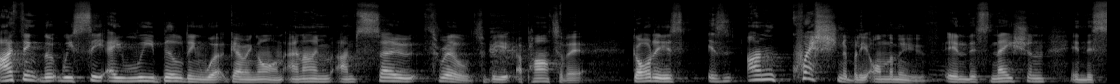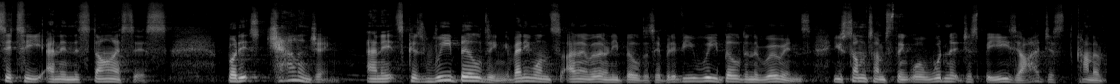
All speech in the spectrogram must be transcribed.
I think that we see a rebuilding work going on, and I'm, I'm so thrilled to be a part of it. God is, is unquestionably on the move in this nation, in this city, and in this diocese. But it's challenging. And it's because rebuilding, if anyone's, I don't know whether there are any builders here, but if you rebuild in the ruins, you sometimes think, well, wouldn't it just be easier? I'd just kind of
